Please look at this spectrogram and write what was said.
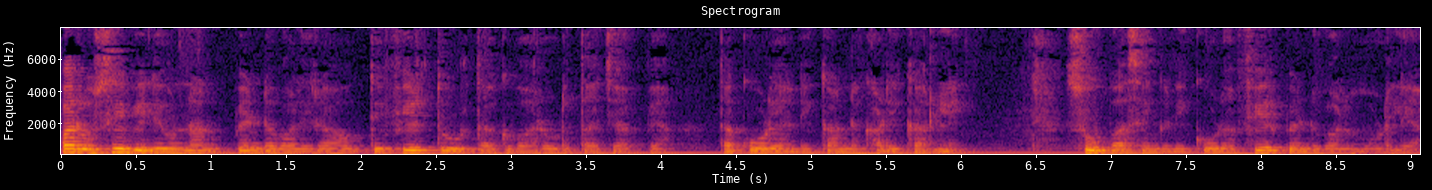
ਪਰ ਉਸੇ ਵੇਲੇ ਉਹਨਾਂ ਨੂੰ ਪਿੰਡ ਵਾਲੇ ਰਾਹ ਉੱਤੇ ਫਿਰ ਦੂਰ ਦਾ ਗਵਾਰ ਉੜਦਾ ਜਾਪਿਆ ਤਾਂ ਕੋੜਿਆਂ ਨੇ ਕੰਨ ਖੜੇ ਕਰ ਲਏ ਸੂਬਾ ਸਿੰਘ ਨੇ ਕੋੜਾ ਫਿਰ ਪਿੰਡ ਵੱਲ ਮੋੜ ਲਿਆ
